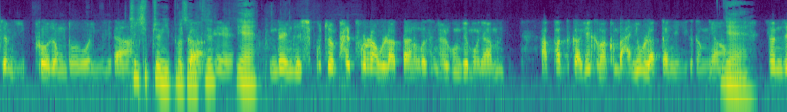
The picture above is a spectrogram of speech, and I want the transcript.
70.2% 정도입니다. 70.2%. 그러니까, 예. 근데 이제 19.8%나 올랐다는 것은 결국 이제 뭐냐면 아파트 가격이 그만큼 많이 올랐다는 얘기거든요. 예. 현재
